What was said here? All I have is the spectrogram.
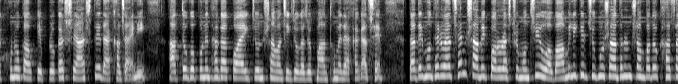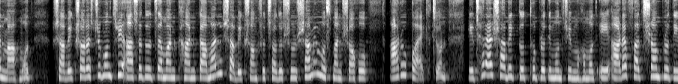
এখনও কাউকে প্রকাশ্যে আসতে দেখা যায়নি। আত্মগোপনে থাকা কয়েকজন সামাজিক যোগাযোগ মাধ্যমে দেখা গেছে। তাদের মধ্যে রয়েছেন সাবেক পররাষ্ট্রমন্ত্রী ও আওয়ামী লীগের যুগ্ম সাধারণ সম্পাদক হাসান মাহমুদ, সাবেক স্বরাষ্ট্রমন্ত্রী আসাদুজ্জামান খান কামাল, সাবেক সংসদ সদস্য শামীম ওসমান সহ আরও কয়েকজন। এছাড়া সাবেক তথ্য প্রতিমন্ত্রী মোহাম্মদ এ আরাফাত সম্প্রতি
